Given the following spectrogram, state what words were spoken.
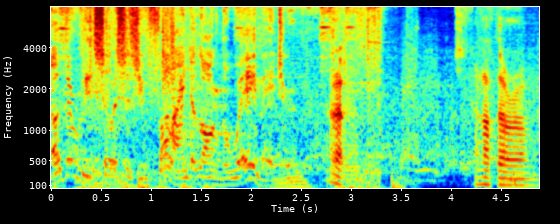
other resources you find along the way, Major. Another um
